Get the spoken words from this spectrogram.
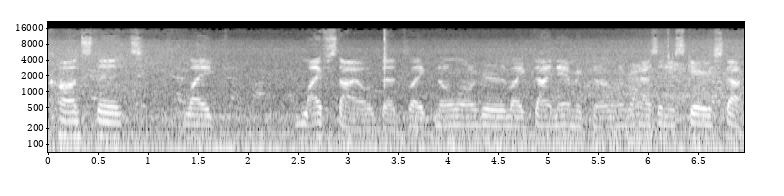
constant like lifestyle that's like no longer like dynamic no longer has any scary stuff.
